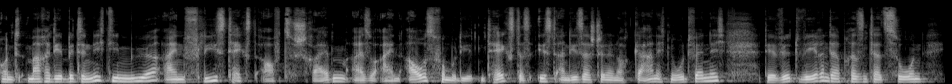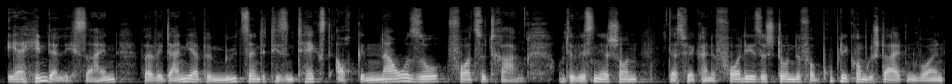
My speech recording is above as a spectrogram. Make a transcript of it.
Und mache dir bitte nicht die Mühe, einen Fließtext aufzuschreiben, also einen ausformulierten Text. Das ist an dieser Stelle noch gar nicht notwendig. Der wird während der Präsentation eher hinderlich sein, weil wir dann ja bemüht sind, diesen Text auch genauso vorzutragen. Und wir wissen ja schon, dass wir keine Vorlesestunde vor Publikum gestalten wollen,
